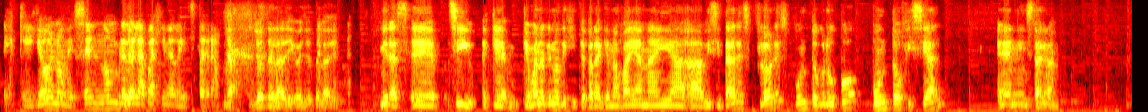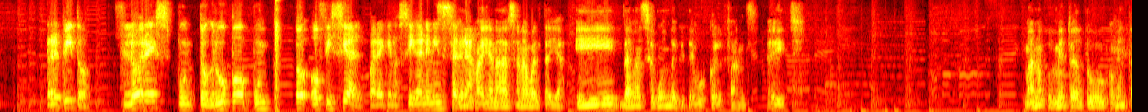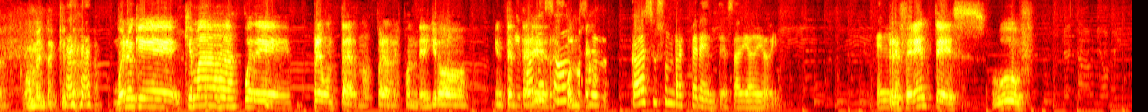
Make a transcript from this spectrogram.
Es que yo no me sé el nombre de la página de Instagram. Ya, yo te la digo, yo te la digo. Mira, eh, sí, es que qué bueno que nos dijiste, para que nos vayan ahí a, a visitar, es flores.grupo.oficial en Instagram. Repito, flores.grupo.oficial para que nos sigan en Instagram. vayan a darse una vuelta ya. Y dame un segundo que te busco el fans page. Manu, pues mientras tú comentas, comentan qué tal. bueno, ¿qué, ¿qué más puede preguntarnos para responder? Yo intentaré responder. Cada vez son referentes a día de hoy. Referentes, uff.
